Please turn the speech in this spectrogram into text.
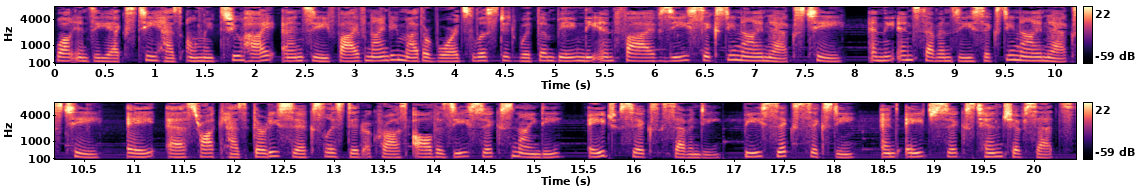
While NZXT has only two high-end Z590 motherboards listed with them being the N5Z69XT, and the N7Z69XT, ASRock has 36 listed across all the Z690, H670, B660, and H610 chipsets.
